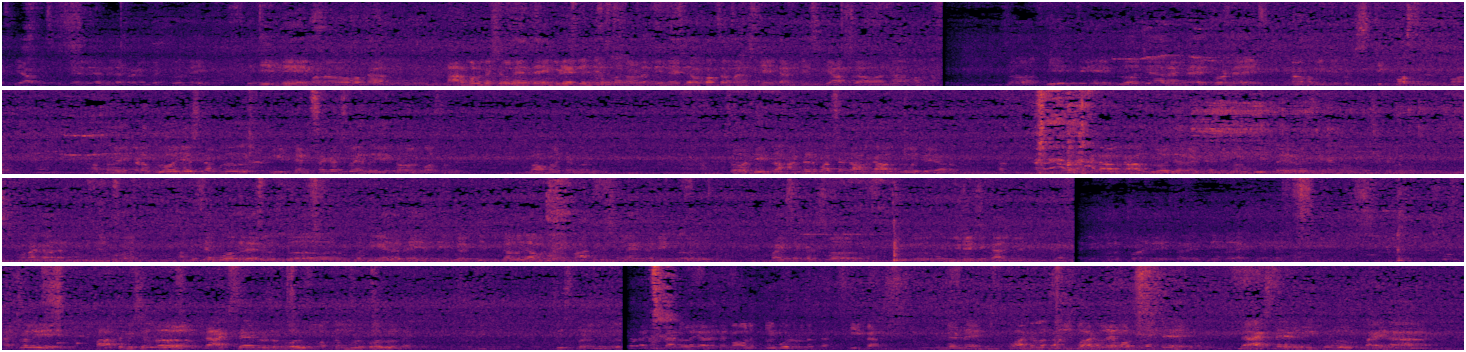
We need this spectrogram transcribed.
SP ఆఫీస్కి కానీ లెటర్ పెట్టుకోండి. దీన్ని మనం ఒక నార్మల్ మిషన్లో అయితే ఇమీడియట్లీ చేసుకున్నాం దీన్ని అయితే ఒక్కొక్క మనిషికి టెన్ పీస్ గ్యాప్ కావాలి. సో దీన్ని బ్లో చేయాలంటే చూడండి ఇక్కడ ఒక మీకు స్టిక్ వస్తుంది ఇక్కడ బాగా. అసలు ఇక్కడ బ్లో చేసినప్పుడు ఈ టెన్ సెకండ్స్లో ఏదో ఇక్కడ వరకు వస్తుంది. లోపలికి వెళ్ళాలి. సో దీంట్లో హండ్రెడ్ పర్సెంట్ ఆల్కహాల్ బ్లో చేయాలి. హండ్రెడ్ ఆల్కహాల్ బ్లో చేయాలంటే మినిమం దీంట్లో ఇరవై సెకండ్లు ముప్పై సెకండ్లు అవునా కాదండి అంతసేపు పోతలేదు సో కొద్దిగా ఏదంటే దీంట్లో ఫిజికల్గా ఉంటాయి పాత విషయంలో అయితే మీకు ఫైవ్ సెకండ్స్లో మీకు ఇమీడియట్లీ క్యాలిక్యులేట్ ఇస్తారు మీకు చూడండి సరే దీంట్లో ఎక్స్ప్లెయిన్ చేస్తాను యాక్చువల్లీ పాత మిషన్లో బ్యాక్ సైడ్ రెండు హోల్ మొత్తం మూడు హోల్ ఉన్నాయి. చూసుకోండి మీరు. టచ్ ప్యానల్ కాదంటే మామూలు కీబోర్డ్ ఉంటుంది సార్ కీ ప్యానల్ ఎందుకంటే వాటర్ వాటర్లో ఏమవుతుందంటే బ్యాక్ సైడ్ మీకు పైన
